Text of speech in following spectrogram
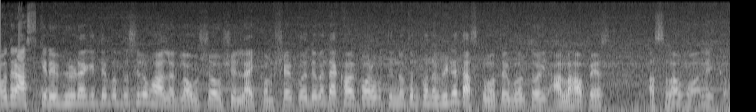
আমাদের আজকের এই ভিডিওটা কিন্তু বলতে ছিল। ভালো লাগল অবশ্যই অবশ্যই লাইক কম শেয়ার করে দেবেন। দেখা হবে পরবর্তী নতুন কোনো ভিডিওতে। আজকের মতো এই পর্যন্তই। আল্লাহ হাফেজ। আসসালামু আলাইকুম।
